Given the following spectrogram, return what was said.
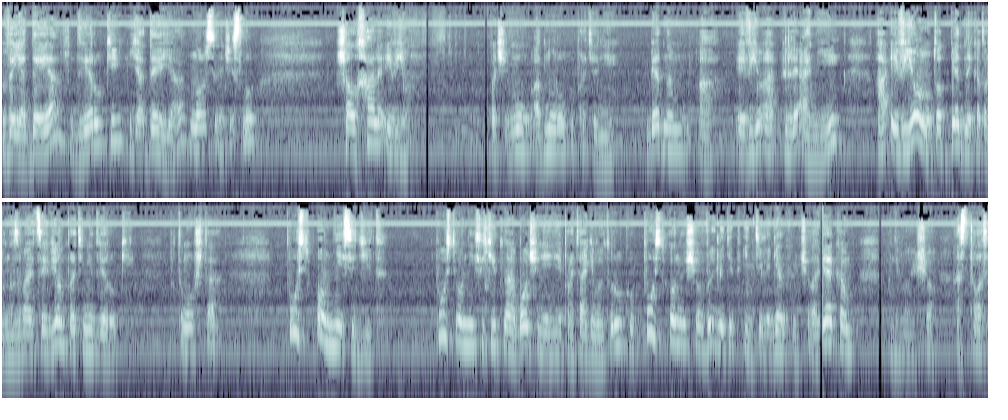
в ядея, две руки, ядея, множественное число, шалхаля ивьон. Почему одну руку протяни бедному, а эвью, а, а эвьону, тот бедный, который называется эвьон, протяни две руки. Потому что пусть он не сидит, пусть он не сидит на обочине и не протягивает руку, пусть он еще выглядит интеллигентным человеком, у него еще осталось,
